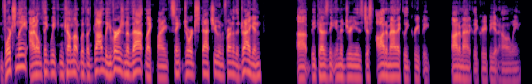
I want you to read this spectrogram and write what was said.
Unfortunately, I don't think we can come up with a godly version of that, like my St. George statue in front of the dragon, uh, because the imagery is just automatically creepy, automatically creepy at Halloween.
